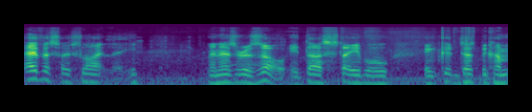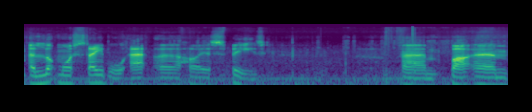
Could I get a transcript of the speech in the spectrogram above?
ever so slightly, and as a result, it does stable. It does become a lot more stable at uh, higher speeds. Um, but um,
